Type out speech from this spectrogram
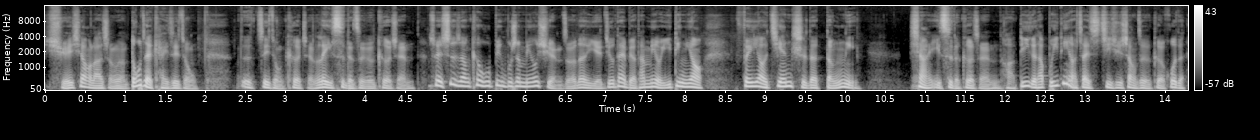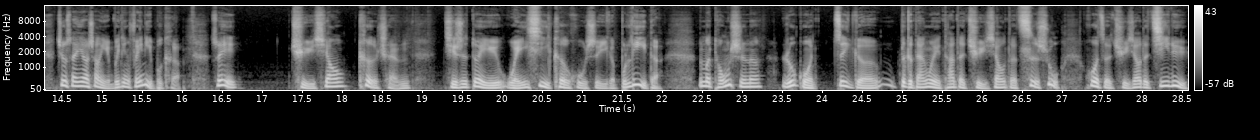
学校啦，什么都在开这种的这种课程，类似的这个课程。所以事实上，客户并不是没有选择的，也就代表他没有一定要非要坚持的等你下一次的课程。好，第一个他不一定要再继续上这个课，或者就算要上，也不一定非你不可。所以取消课程，其实对于维系客户是一个不利的。那么同时呢，如果这个这个单位它的取消的次数或者取消的几率，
